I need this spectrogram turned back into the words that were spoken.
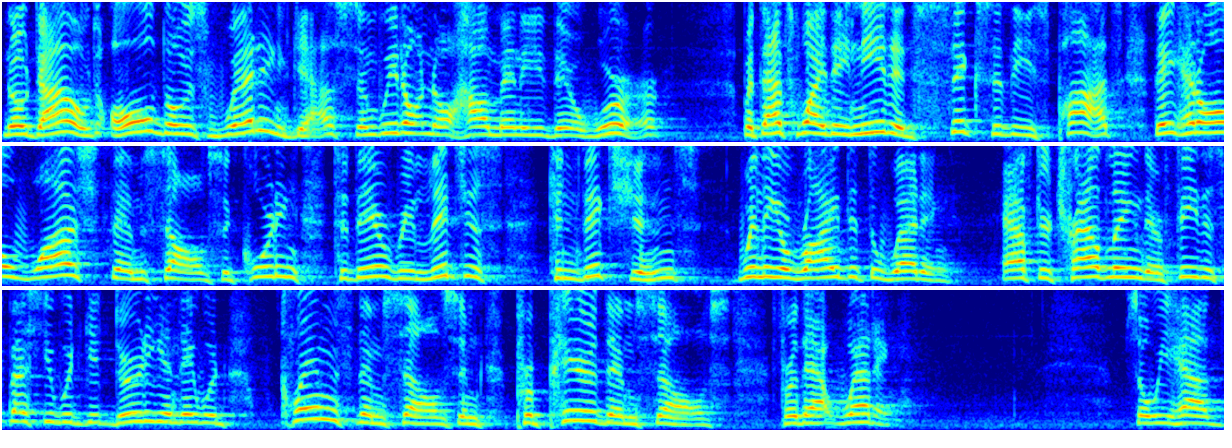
No doubt, all those wedding guests, and we don't know how many there were, but that's why they needed six of these pots. They had all washed themselves according to their religious convictions when they arrived at the wedding. After traveling, their feet especially would get dirty and they would cleanse themselves and prepare themselves for that wedding. So we have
